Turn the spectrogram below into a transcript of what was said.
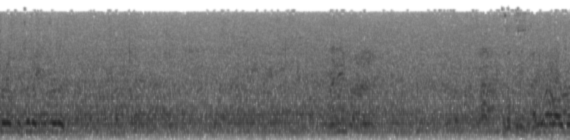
देख, पीछे देख पीछे देख अनिल अब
